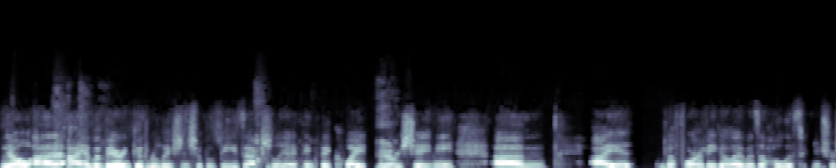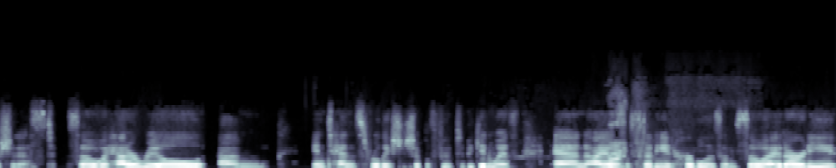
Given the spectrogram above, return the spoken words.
No, I, I have a very good relationship with bees. Actually, I think they quite yeah. appreciate me. Um, I before Vigo, I was a holistic nutritionist, so I had a real um, intense relationship with food to begin with, and I also right. studied herbalism. So I had already,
